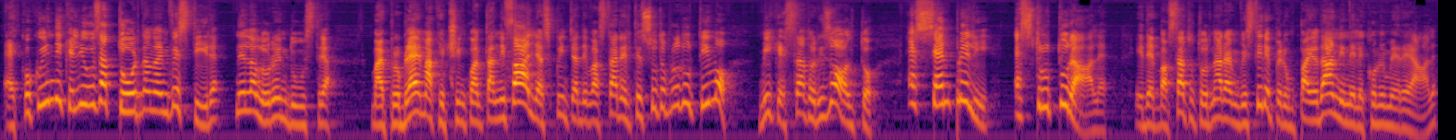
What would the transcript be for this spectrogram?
Ecco quindi che gli USA tornano a investire nella loro industria. Ma il problema che 50 anni fa li ha spinti a devastare il tessuto produttivo mica è stato risolto. È sempre lì, è strutturale ed è bastato tornare a investire per un paio d'anni nell'economia reale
